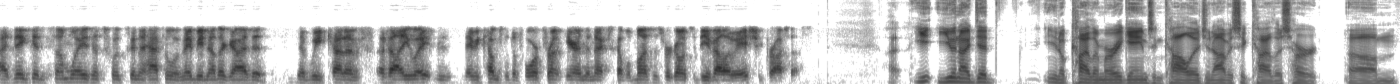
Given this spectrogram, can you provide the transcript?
I think in some ways that's what's going to happen with maybe another guy that that we kind of evaluate and maybe comes to the forefront here in the next couple months as we're going through the evaluation process. Uh, you, you, and I did, you know, Kyler Murray games in college, and obviously Kyler's hurt, um,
